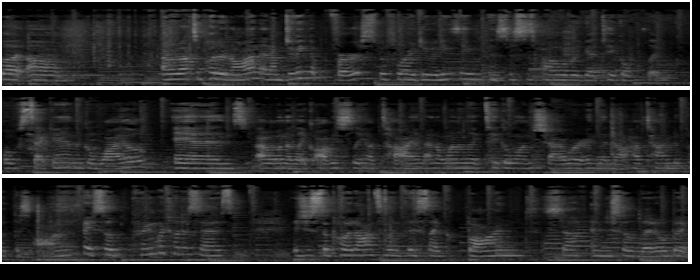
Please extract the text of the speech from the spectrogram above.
but um. I'm about to put it on and I'm doing it first before I do anything because this is probably gonna take a, like a second, like a while. And I wanna like obviously have time. I don't wanna like take a long shower and then not have time to put this on. Okay, so pretty much what it says is just to put on some of this like bond stuff and just a little bit,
